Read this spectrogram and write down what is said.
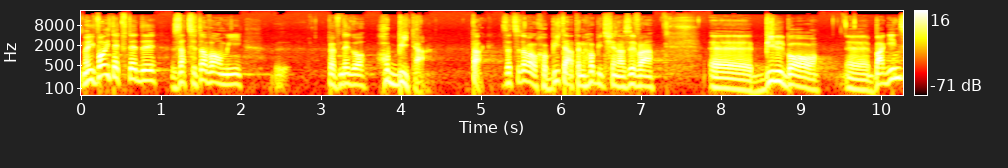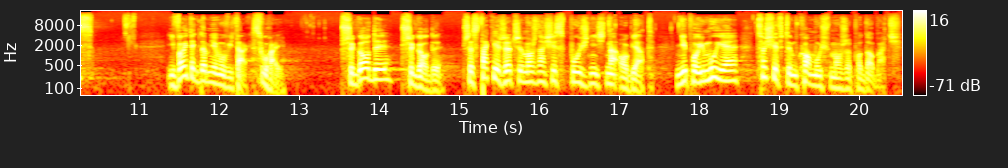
No i Wojtek wtedy zacytował mi e, pewnego hobbita. Tak, zacytował hobbita, a ten hobbit się nazywa e, Bilbo e, Baggins. I Wojtek do mnie mówi tak, słuchaj, przygody, przygody. Przez takie rzeczy można się spóźnić na obiad. Nie pojmuję, co się w tym komuś może podobać.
